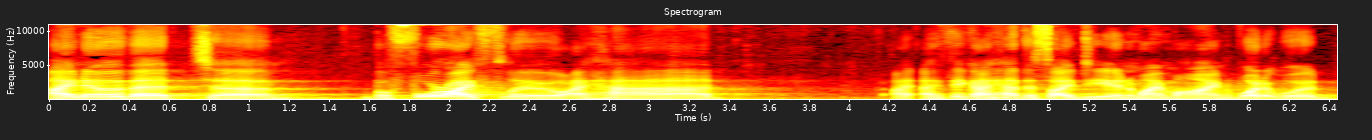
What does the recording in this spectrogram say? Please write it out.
I know that uh, before I flew, I had, I, I think I had this idea in my mind what it would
